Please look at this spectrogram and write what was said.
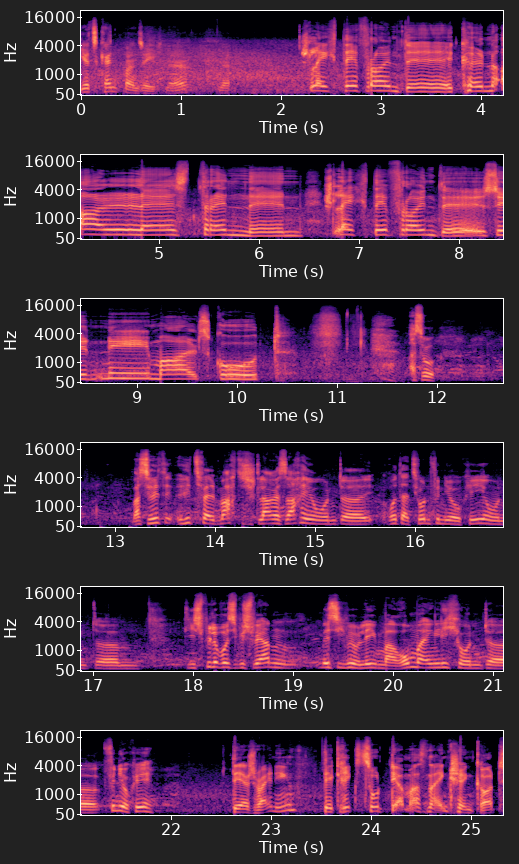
jetzt kennt man sich. Ne? Ja. Schlechte Freunde können alles trennen. Schlechte Freunde sind niemals gut. Also, was Hitzfeld macht, ist eine klare Sache und äh, Rotation finde ich okay. Und ähm, die Spieler, wo sich beschweren, müssen sich überlegen, warum eigentlich und äh, finde ich okay. Der Schweining, der kriegt so dermaßen eingeschenkt gerade.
